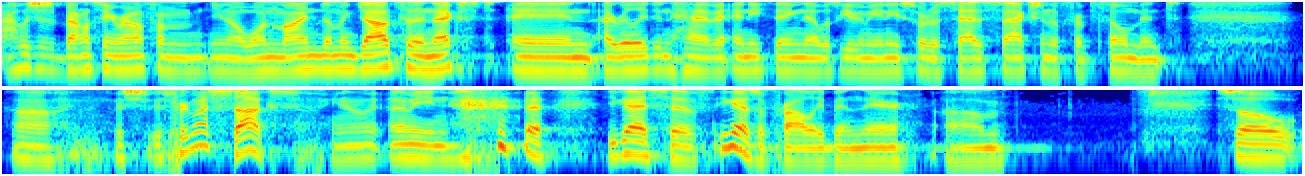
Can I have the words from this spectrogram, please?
I was just bouncing around from you know one mind-numbing job to the next, and I really didn't have anything that was giving me any sort of satisfaction or fulfillment uh, which, which pretty much sucks. You know, I mean, you guys have you guys have probably been there. Um, so,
